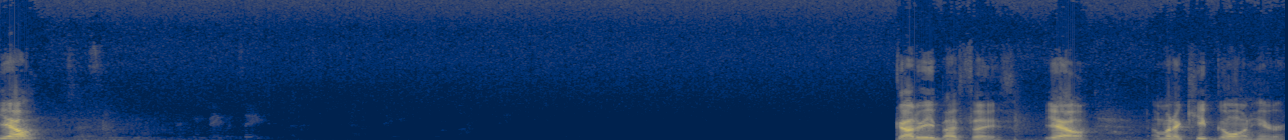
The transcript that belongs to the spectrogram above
Yeah. Got to be by faith. Yeah. I'm going to keep going here.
